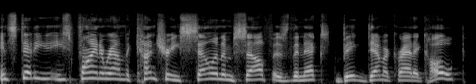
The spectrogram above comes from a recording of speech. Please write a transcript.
Instead, he, he's flying around the country selling himself as the next big Democratic hope.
